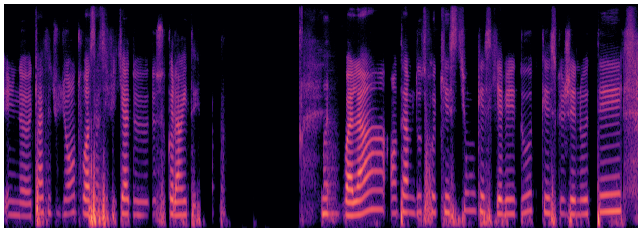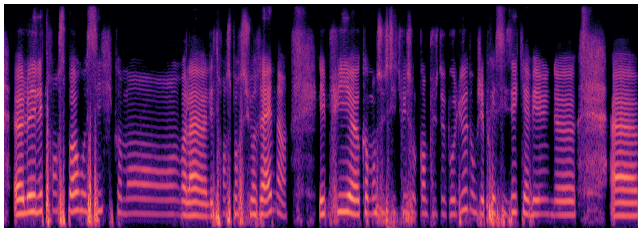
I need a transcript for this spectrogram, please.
une, carte étudiante ou un certificat de scolarité. Voilà. En termes d'autres questions, qu'est-ce qu'il y avait d'autre? Qu'est-ce que j'ai noté? Euh, Les transports aussi, comment, voilà, les transports sur Rennes. Et puis, euh, comment se situer sur le campus de Beaulieu. Donc, j'ai précisé qu'il y avait une, euh,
